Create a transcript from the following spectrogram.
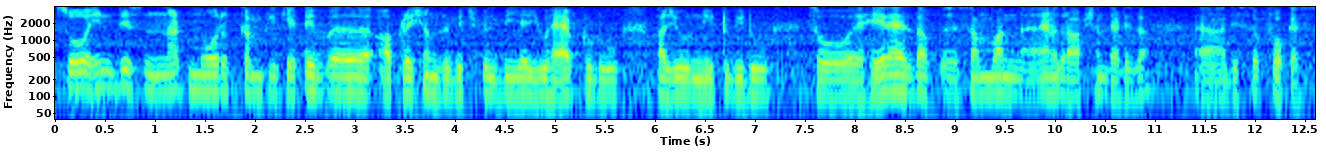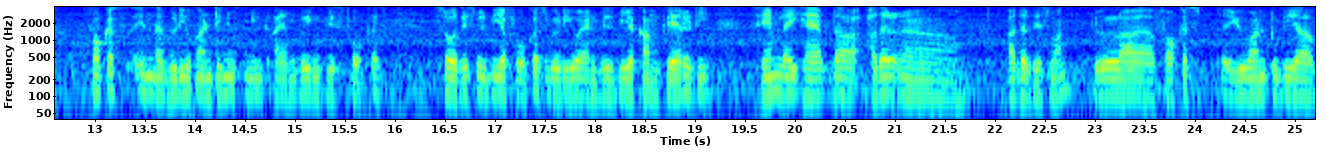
So in this not more complicated uh, operations which will be uh, you have to do or you need to be do. So uh, here has the uh, someone another option that is a uh, this uh, focus. Focus in the video continues means i am doing this focus. So this will be a focus video and will be a come clarity. Same like have the other uh, other this one. Uh, focus you want to be a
